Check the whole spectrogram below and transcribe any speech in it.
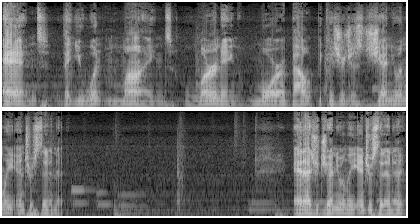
and that you wouldn't mind learning more about because you're just genuinely interested in it. And as you're genuinely interested in it,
